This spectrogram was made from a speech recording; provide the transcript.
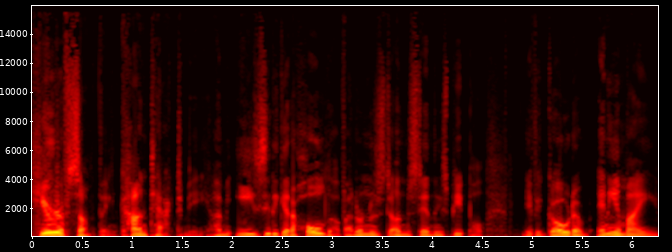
hear of something, contact me. I'm easy to get a hold of. I don't understand these people. If you go to any of my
